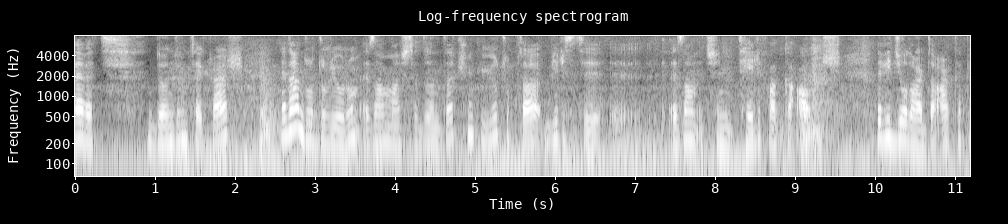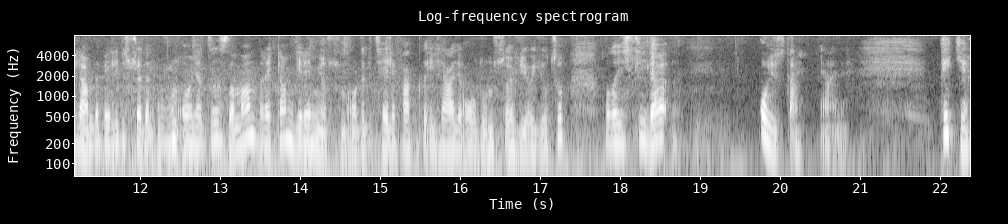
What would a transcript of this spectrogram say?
Evet, döndüm tekrar. Neden durduruyorum ezan başladığında? Çünkü YouTube'da birisi e, ezan için telif hakkı almış ve videolarda arka planda belli bir süreden uzun oynadığı zaman reklam giremiyorsun. Orada bir telif hakkı ihlali olduğunu söylüyor YouTube. Dolayısıyla o yüzden yani. Peki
